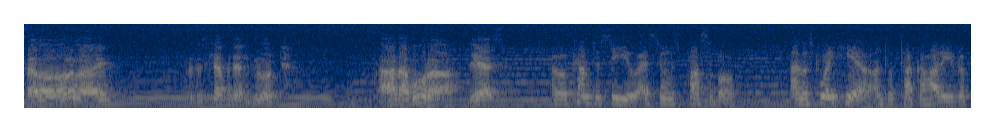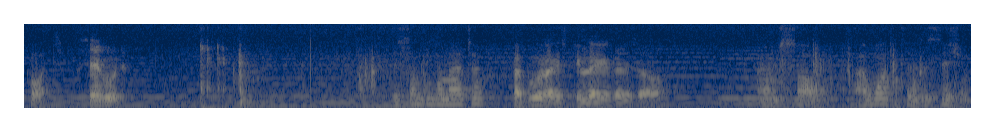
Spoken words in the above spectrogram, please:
Hello, Lorelei. This is Captain Groot. Ah, Nabura, yes. I will come to see you as soon as possible. I must wait here until Takahari reports. Say good. Is something the matter? Nabura is delayed, that is all. I'm sorry. I wanted a decision.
